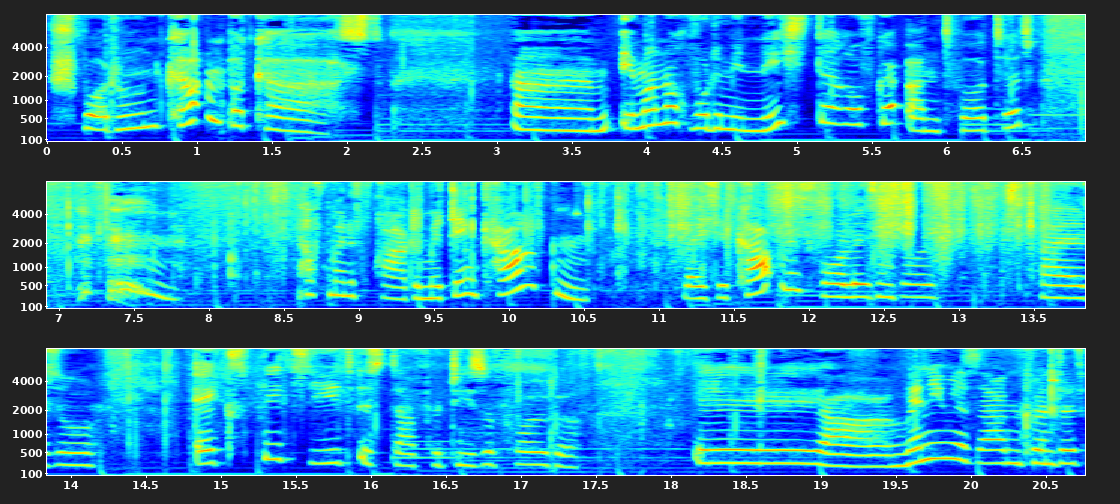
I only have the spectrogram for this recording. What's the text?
Sport- und Karten-Podcast. Ähm, immer noch wurde mir nicht darauf geantwortet, auf meine Frage mit den Karten, welche Karten ich vorlesen soll. Also, explizit ist dafür diese Folge. Äh, ja, wenn ihr mir sagen könntet,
